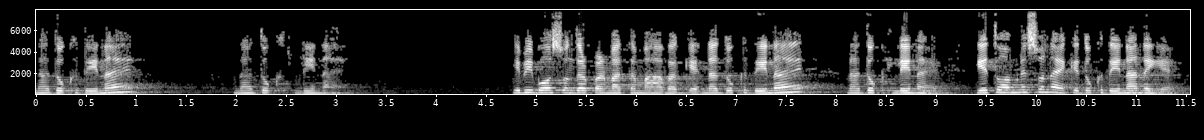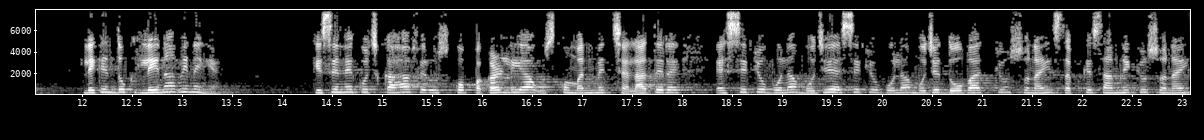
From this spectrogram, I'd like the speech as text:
न दुख देना है, न दुख लेना है। ये भी बहुत सुंदर परमात्मा महावाक्य है, न दुख देना है, न दुख लेना है। ये तो हमने सुना है कि दुख देना नहीं है। लेकिन दुख लेना भी नहीं है। किसी ने कुछ कहा, फिर उसको पकड़ लिया, उसको मन में चलाते रहे। ऐसे क्यों बोला? मुझे ऐसे क्यों बोला? मुझे दो बात क्यों सुनाई? सबके सामने क्यों सुनाई?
